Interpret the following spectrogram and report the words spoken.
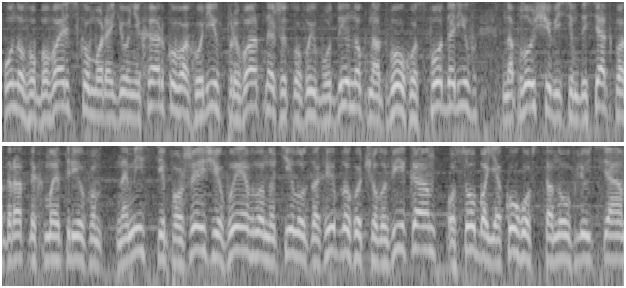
У Новобоверському районі Харкова горів приватний житловий будинок на двох господарів на площі 80 квадратних метрів. На місці пожежі виявлено тіло загиблого чоловіка, особа якого встановлюється.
